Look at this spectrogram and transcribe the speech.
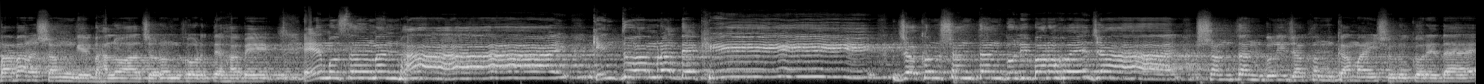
বাবার সঙ্গে ভালো আচরণ করতে হবে। এ মুসলমান ভাই সন্তানগুলি বড় হয়ে যায়, সন্তানগুলি যখন কামাই শুরু করে দেয়,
